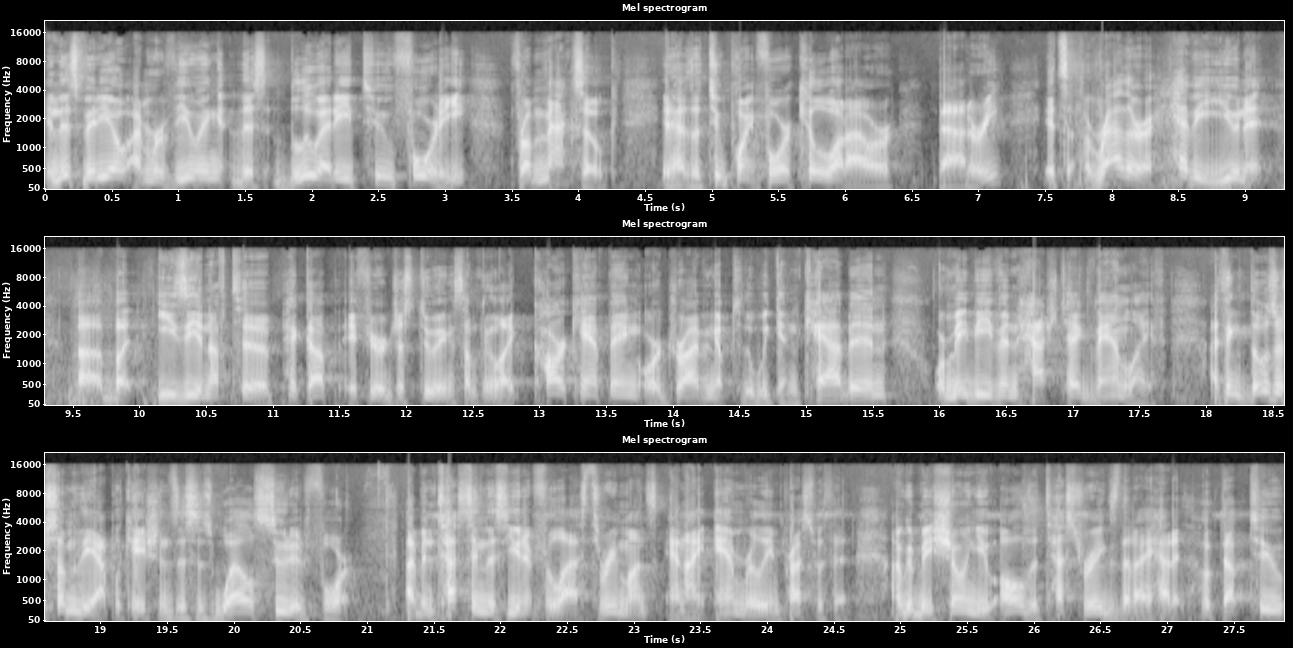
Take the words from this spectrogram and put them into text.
In this video, I'm reviewing this Bluetti 240 from Maxoak. It has a 2.4 kilowatt hour battery. It's a rather a heavy unit, uh, but easy enough to pick up if you're just doing something like car camping or driving up to the weekend cabin or maybe even hashtag van life. I think those are some of the applications this is well suited for. I've been testing this unit for the last three months and I am really impressed with it. I'm going to be showing you all the test rigs that I had it hooked up to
